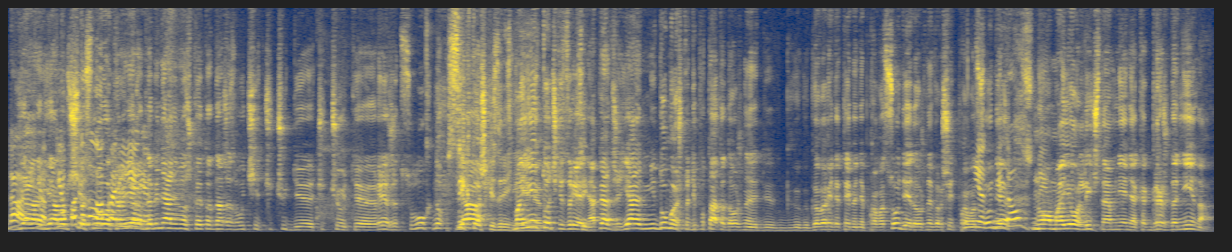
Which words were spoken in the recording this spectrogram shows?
да. Я, я, я вообще слово карьера для меня немножко это даже звучит чуть-чуть, э, чуть-чуть э, режет слух. Ну, с я, их точки зрения. С моей точки зрения, опять же, я не думаю, что депутаты должны говорить от имени правосудия, должны вершить правосудие. Нет, не должны. Но мое личное мнение как гражданина,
